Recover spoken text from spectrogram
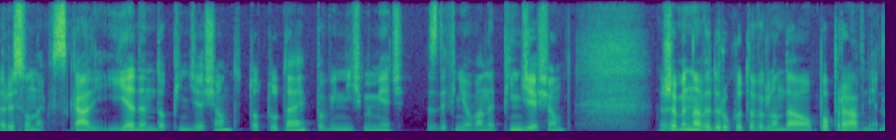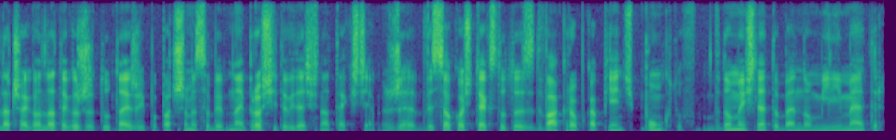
rysunek w skali 1 do 50, to tutaj powinniśmy mieć zdefiniowane 50, żeby na wydruku to wyglądało poprawnie. Dlaczego? Dlatego, że tutaj, jeżeli popatrzymy sobie, najprościej to widać na tekście, że wysokość tekstu to jest 2,5 punktów. W domyśle to będą milimetry.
